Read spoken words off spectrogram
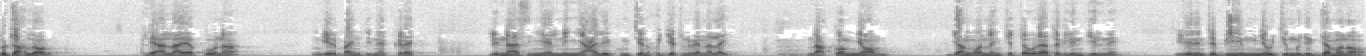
lu tax loolu li àllaa yakuuna ngir bañ di nekk rek li naa si ñeel nit ñi aleykum seen xujjatun wenn lay ndax comme ñoom jàngoon nañ ci tawraat ak lin jil ne yonente bii mu ñëw ci mujjug jamono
